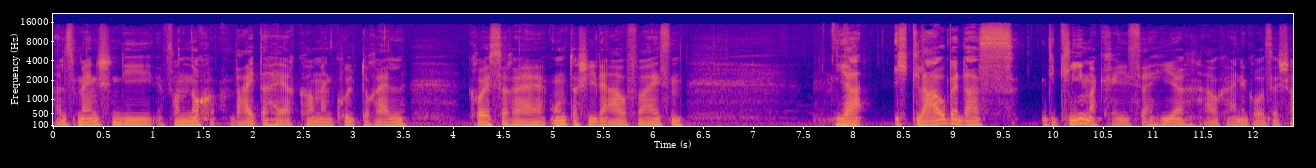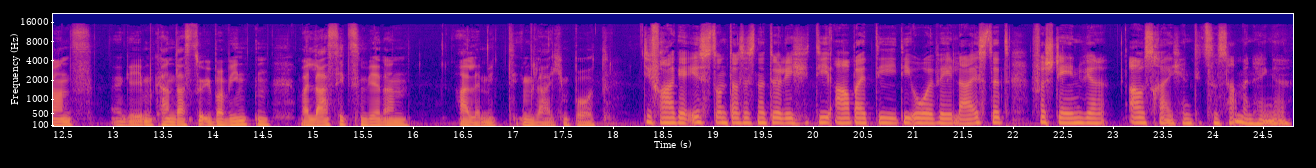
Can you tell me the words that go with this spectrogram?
als Menschen, die von noch weiter herkommen, kulturell größere Unterschiede aufweisen. Ja, ich glaube, dass die Klimakrise hier auch eine große Chance geben kann, das zu überwinden, weil da sitzen wir dann alle mit im gleichen Boot. Die Frage ist, und das ist natürlich die Arbeit, die die OEW leistet, verstehen wir ausreichend die Zusammenhänge?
